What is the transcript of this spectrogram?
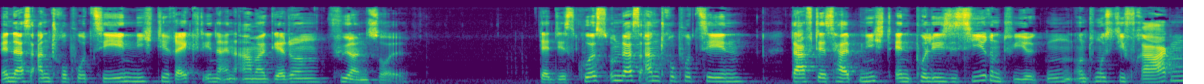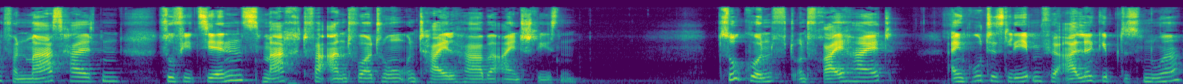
wenn das Anthropozän nicht direkt in ein Armageddon führen soll. Der Diskurs um das Anthropozän darf deshalb nicht entpolitisierend wirken und muss die Fragen von Maßhalten, Suffizienz, Macht, Verantwortung und Teilhabe einschließen. Zukunft und Freiheit, ein gutes Leben für alle gibt es nur,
